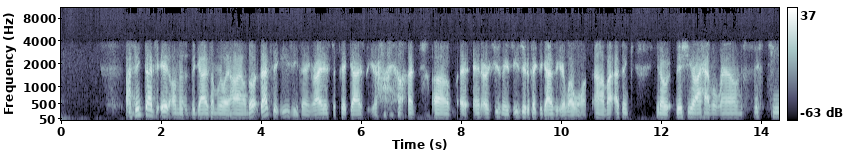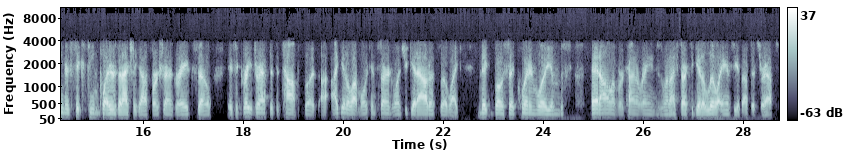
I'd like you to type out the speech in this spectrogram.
I think that's it on the the guys I'm really high on. That's the easy thing, right? Is to pick guys that you're high on, um, and or excuse me, it's easier to pick the guys that you're low on. Um, I, I think you know, this year I have around 15 or 16 players that actually got a first round grade. So it's a great draft at the top, but I get a lot more concerned once you get out of the like Nick Bosa, Quinnen Williams, Ed Oliver kind of range is when I start to get a little antsy about this draft.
